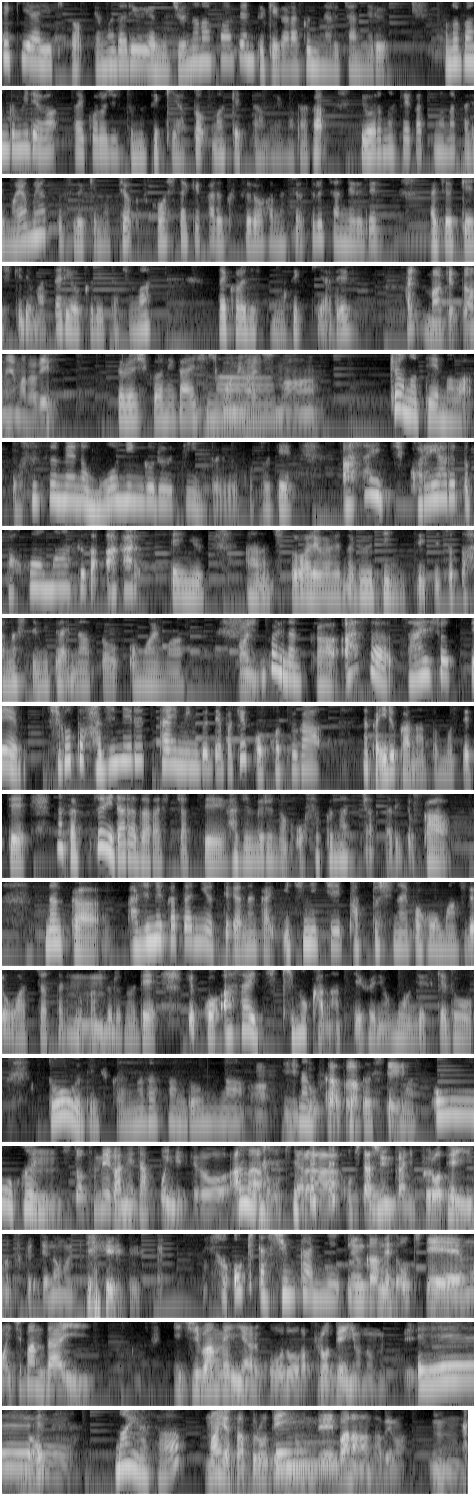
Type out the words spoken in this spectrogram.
関谷由紀と山田龍也の17%気が楽になるチャンネル。この番組ではサイコロジストの関谷とマーケッターの山田が日頃の生活の中でモヤモヤっとする気持ちを少しだけ軽くするお話をするチャンネルです。ラジオ形式でまったりお送りいたします。サイコロジストの関谷です。はい、マーケッターの山田です。よろしくお願いよろします。しくお願いします。今日のテーマはおすすめのモーニングルーティンということで朝一これやるとパフォーマンスが上がるっていうあのちょっと我々のルーティンについてちょっと話してみたいなと思います。はいやっ、ぱりなんか朝最初って仕事始めるタイミングってやっぱ結構コツがなんかいるかなと思っててなんかついダラダラしちゃって始めるのが遅くなっちゃったりとかなんか始め方によってはなんか一日パッとしないパフォーマンスで終わっちゃったりとかするので、結構朝一肝かなっていうふうに思うんですけどどうですか山田さんどんなあえーとなんか2つあことしてます？おーはい、うん、1つ目がネタっぽいんですけど、朝起きたら、起きた瞬間にプロテインを作って飲むっていう。起きた瞬間に？瞬間です。起きて、もう一番第一番目にやる行動がプロテインを飲むっていえー、うのえを、毎朝？毎朝プロテイン飲んえー。でバナナ食べます。うん。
